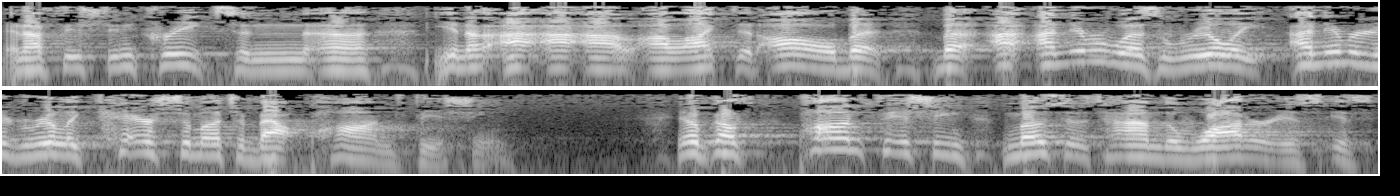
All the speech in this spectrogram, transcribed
and I fished in creeks, and uh, you know, I, I, I liked it all, but but I, I never was really, I never did really care so much about pond fishing. You know, because pond fishing, most of the time the water is, is,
